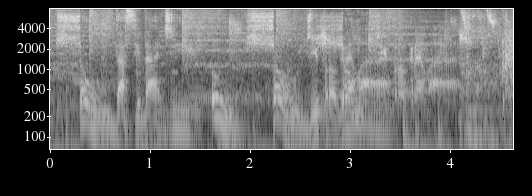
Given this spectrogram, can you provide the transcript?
Show da Cidade. Um show de programa. Show de programa.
